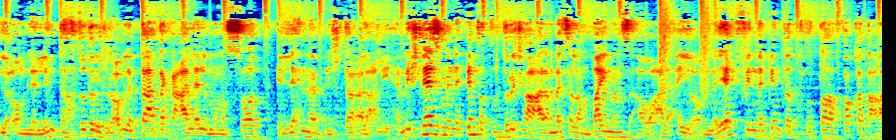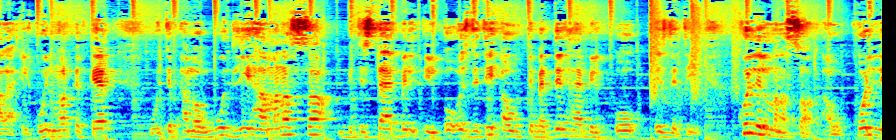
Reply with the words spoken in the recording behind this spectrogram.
العملة اللي انت هتدرج العملة بتاعتك على المنصات اللي إحنا بنشتغل عليها. مش لازم انك انت تدرجها على مثلا Binance أو على أي عملة يكفي انك انت تحطها فقط على ال CoinMarketCap وتبقى موجود ليها منصة بتستقبل ال USDT أو تبدلها بال USDT كل المنصات أو كل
